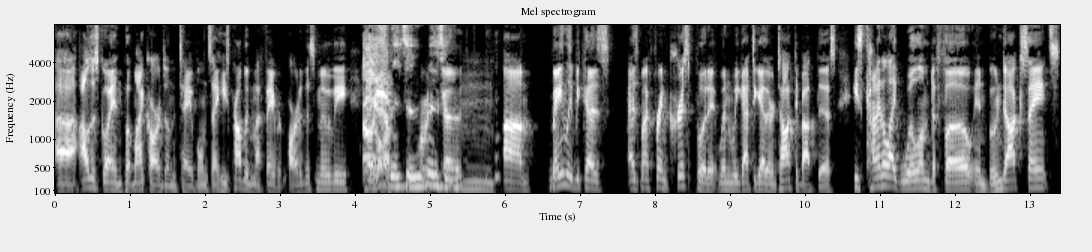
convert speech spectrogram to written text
Uh, I'll just go ahead and put my cards on the table and say he's probably my favorite part of this movie. Oh yeah, me too. Me too. Um, mainly because as my friend Chris put it when we got together and talked about this, he's kind of like Willem Dafoe in Boondock Saints,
